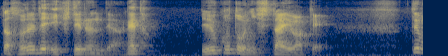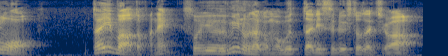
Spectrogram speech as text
だそれで生きてるんだよね、ということにしたいわけ。でも、ダイバーとかね、そういう海の中潜ったりする人たちは、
